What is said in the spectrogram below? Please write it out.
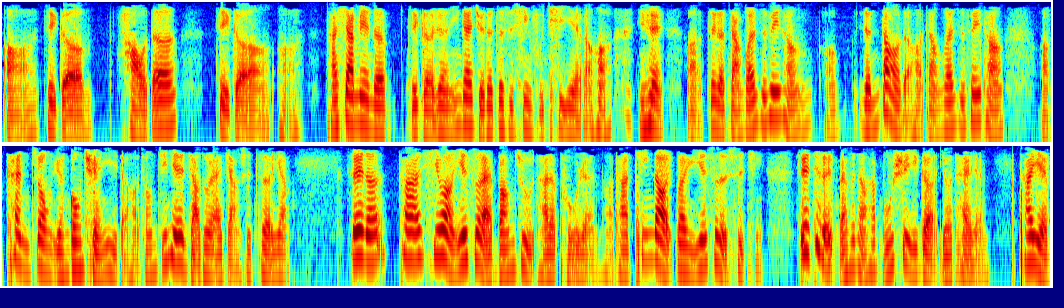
啊这个好的这个啊，他下面的这个人应该觉得这是幸福企业了哈，因为啊这个长官是非常啊人道的哈，长官是非常啊看重员工权益的哈，从今天的角度来讲是这样。所以呢，他希望耶稣来帮助他的仆人啊。他听到关于耶稣的事情，所以这个百夫长他不是一个犹太人，他也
